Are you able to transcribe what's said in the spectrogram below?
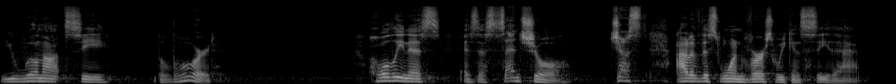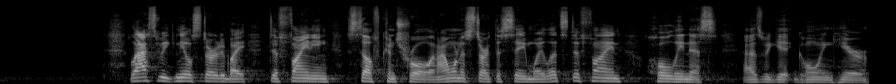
you will not see the Lord. Holiness is essential. Just out of this one verse, we can see that. Last week, Neil started by defining self control, and I want to start the same way. Let's define holiness as we get going here.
